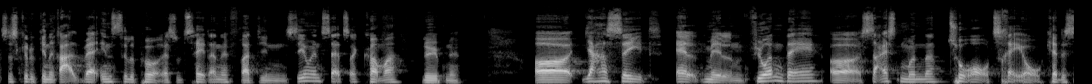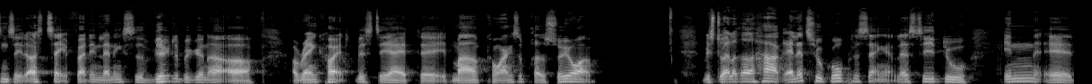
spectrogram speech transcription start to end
så skal du generelt være indstillet på, at resultaterne fra dine SEO-indsatser kommer løbende. Og jeg har set alt mellem 14 dage og 16 måneder, 2 år, 3 år, kan det sådan set også tage, før din landingsside virkelig begynder at, at rank højt, hvis det er et, øh, et meget konkurrencepræget søgeord. Hvis du allerede har relativt gode placeringer, lad os sige, du inden øh,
